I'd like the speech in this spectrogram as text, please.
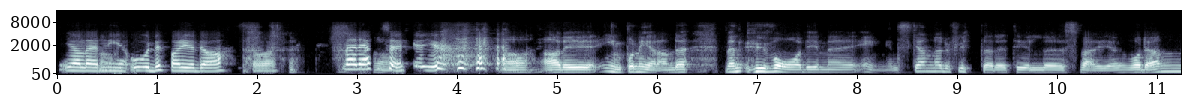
jag lär nya ord varje dag. Så. Men jag försöker ju. ja, ja, det är imponerande. Men hur var det med engelskan när du flyttade till eh, Sverige? Var den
